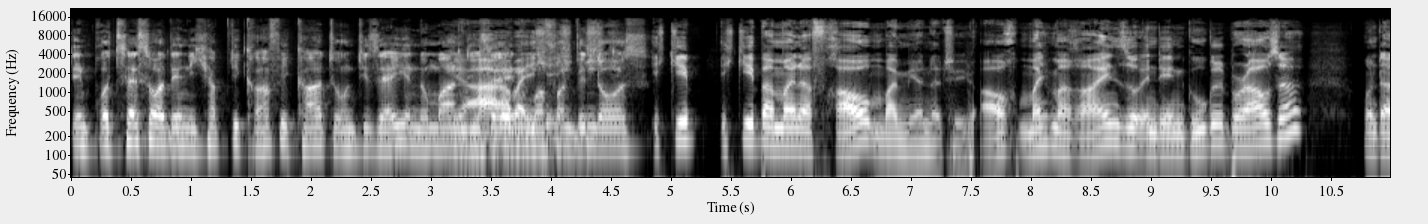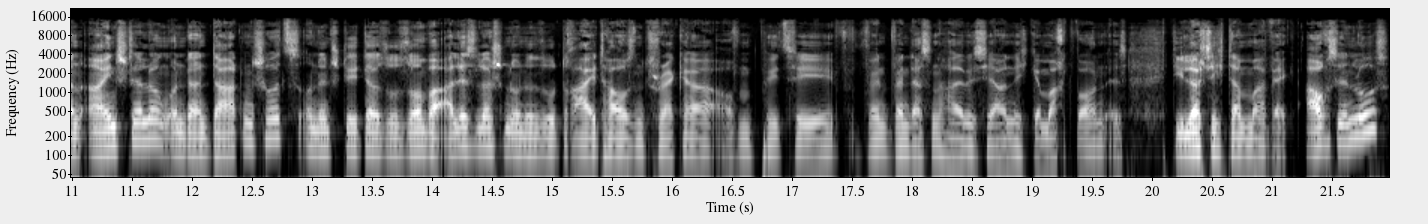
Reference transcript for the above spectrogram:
den Prozessor, den ich habe, die Grafikkarte und die Seriennummer, die Seriennummer von Windows. Ich, ich gebe ich geb bei meiner Frau, bei mir natürlich auch, manchmal rein so in den Google-Browser und dann Einstellung und dann Datenschutz und dann steht da so, sollen wir alles löschen und dann so 3000 Tracker auf dem PC, wenn, wenn das ein halbes Jahr nicht gemacht worden ist. Die lösche ich dann mal weg. Auch sinnlos?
